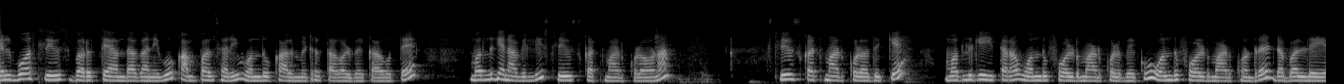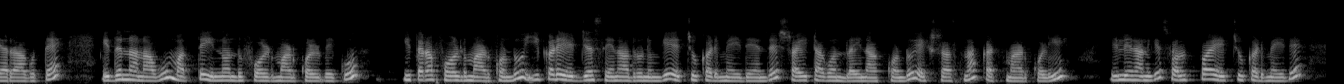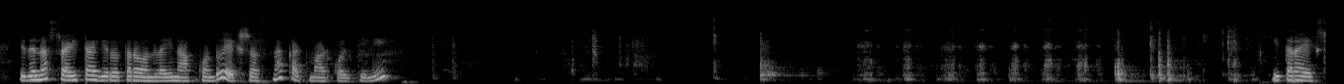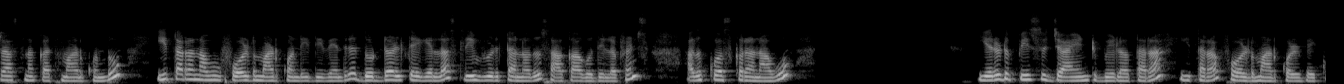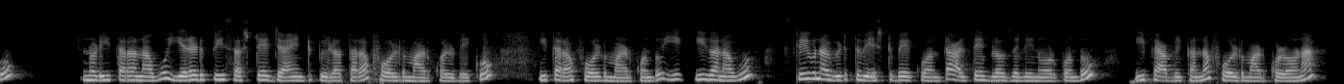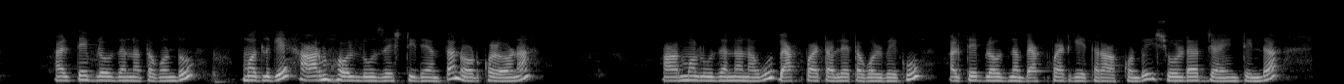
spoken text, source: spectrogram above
ಎಲ್ಬೋ ಸ್ಲೀವ್ಸ್ ಬರುತ್ತೆ ಅಂದಾಗ ನೀವು ಕಂಪಲ್ಸರಿ ಒಂದು ಕಾಲು ಮೀಟ್ರ್ ತಗೊಳ್ಬೇಕಾಗುತ್ತೆ. ಮೊದಲಿಗೆ ನಾವಿಲ್ಲಿ ಸ್ಲೀವ್ಸ್ ಕಟ್ ಮಾಡ್ಕೊಳ್ಳೋಣ. ಸ್ಲೀವ್ಸ್ ಕಟ್ ಮಾಡ್ಕೊಳ್ಳೋದಕ್ಕೆ ಮೊದಲಿಗೆ ಈ ಥರ ಒಂದು ಫೋಲ್ಡ್ ಮಾಡ್ಕೊಳ್ಬೇಕು. ಒಂದು ಫೋಲ್ಡ್ ಮಾಡಿಕೊಂಡ್ರೆ ಡಬಲ್ ಲೇಯರ್ ಆಗುತ್ತೆ. ಇದನ್ನು ನಾವು ಮತ್ತೆ ಇನ್ನೊಂದು ಫೋಲ್ಡ್ ಮಾಡ್ಕೊಳ್ಬೇಕು. ಈ ಥರ ಫೋಲ್ಡ್ ಮಾಡಿಕೊಂಡು ಈ ಕಡೆ ಎಡ್ಜಸ್ ಏನಾದರೂ ನಿಮಗೆ ಹೆಚ್ಚು ಕಡಿಮೆ ಇದೆ ಅಂದರೆ ಸ್ಟ್ರೈಟಾಗಿ ಒಂದು ಲೈನ್ ಹಾಕ್ಕೊಂಡು ಎಕ್ಸ್ಟ್ರಾಸ್ನ ಕಟ್ ಮಾಡ್ಕೊಳ್ಳಿ. ಇಲ್ಲಿ ನನಗೆ ಸ್ವಲ್ಪ ಹೆಚ್ಚು ಕಡಿಮೆ ಇದೆ. ಇದನ್ನು ಸ್ಟ್ರೈಟಾಗಿರೋ ಥರ ಒಂದು ಲೈನ್ ಹಾಕ್ಕೊಂಡು ಎಕ್ಸ್ಟ್ರಾಸ್ನ ಕಟ್ ಮಾಡ್ಕೊಳ್ತೀನಿ. ಈ ಥರ ಎಕ್ಸ್ಟ್ರಾಸ್ನ ಕಟ್ ಮಾಡಿಕೊಂಡು ಈ ಥರ ನಾವು ಫೋಲ್ಡ್ ಮಾಡ್ಕೊಂಡಿದ್ದೀವಿ ಅಂದರೆ ದೊಡ್ಡ ಅಳತೆಗೆಲ್ಲ ಸ್ಲೀವ್ ಬಿಡ್ತಾ ಅನ್ನೋದು ಸಾಕಾಗೋದಿಲ್ಲ ಫ್ರೆಂಡ್ಸ್ ಅದಕ್ಕೋಸ್ಕರ ನಾವು ಎರಡು ಪೀಸ್ ಜಾಯಿಂಟ್ ಬೀಳೋ ಥರ ಈ ಥರ ಫೋಲ್ಡ್ ಮಾಡ್ಕೊಳ್ಬೇಕು. ನೋಡಿ ಈ ಥರ ನಾವು ಎರಡು ಪೀಸ್ ಅಷ್ಟೇ ಜಾಯಿಂಟ್ ಬೀಳೋ ಥರ ಫೋಲ್ಡ್ ಮಾಡ್ಕೊಳ್ಬೇಕು. ಈ ಥರ ಫೋಲ್ಡ್ ಮಾಡಿಕೊಂಡು ಈಗ ನಾವು ಸ್ಲೀವ್ನ ಬಿಡ್ತೀವಿ ಎಷ್ಟು ಬೇಕು ಅಂತ ಅಳತೆ ಬ್ಲೌಸಲ್ಲಿ ನೋಡಿಕೊಂಡು ಈ ಫ್ಯಾಬ್ರಿಕನ್ನು ಫೋಲ್ಡ್ ಮಾಡ್ಕೊಳ್ಳೋಣ. ಅಳತೆ ಬ್ಲೌಸನ್ನು ತಗೊಂಡು ಮೊದಲಿಗೆ ಆರ್ಮ್ ಹೋಲ್ ಲೂಸ್ ಎಷ್ಟಿದೆ ಅಂತ ನೋಡ್ಕೊಳ್ಳೋಣ. ಆರ್ಮೋಲ್ ಲೂಸನ್ನು ನಾವು ಬ್ಯಾಕ್ ಪಾರ್ಟಲ್ಲೇ ತಗೊಳ್ಬೇಕು. ಅಳತೆ ಬ್ಲೌಸ್ನ ಬ್ಯಾಕ್ ಪಾರ್ಟ್ಗೆ ಈ ಥರ ಹಾಕ್ಕೊಂಡು ಈ ಶೋಲ್ಡರ್ ಜಾಯಿಂಟಿಂದ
